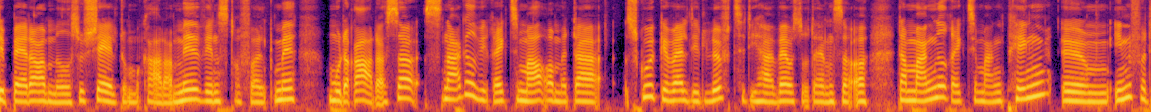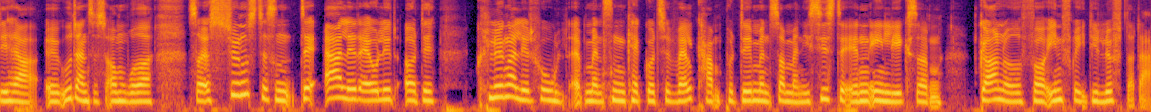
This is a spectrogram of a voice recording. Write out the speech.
debatter med socialdemokrater, med venstrefolk, med moderater, så snakkede vi rigtig meget om, at der skulle et gevaldigt løft til de her erhvervsuddannelser, og der manglede rigtig mange penge øh, inden for de her øh, uddannelsesområder. Så jeg synes, det, sådan, det er lidt ærgerligt, og det klynger lidt hult, at man sådan kan gå til valgkamp på det, men som man i sidste ende egentlig ikke sådan gør noget for at indfri de løfter der.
